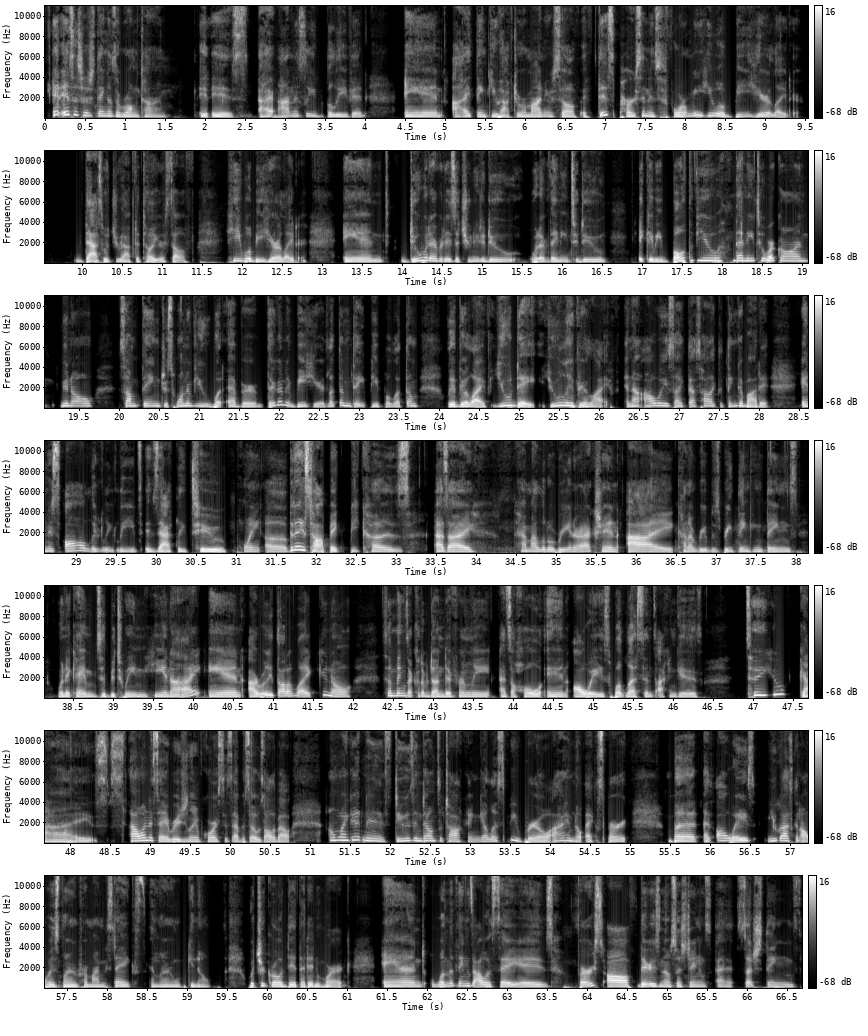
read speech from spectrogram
it is a such thing as a wrong time. It is. I honestly believe it. And I think you have to remind yourself if this person is for me, he will be here later. That's what you have to tell yourself. He will be here later. And do whatever it is that you need to do, whatever they need to do. It could be both of you that need to work on, you know, something, just one of you, whatever. They're going to be here. Let them date people. Let them live their life. You date, you live your life. And I always like, that's how I like to think about it. And it's all literally leads exactly to point of today's topic because as I had my little re-interaction, I kind of was rethinking things when it came to between he and I. And I really thought of like, you know, some things I could have done differently as a whole and always what lessons I can give to you guys. I want to say originally, of course, this episode was all about, oh my goodness, do's and don'ts of talking. Yeah, let's be real. I am no expert, but as always, you guys can always learn from my mistakes and learn, you know, what your girl did that didn't work. And one of the things I would say is, first off, there is no such things as such things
